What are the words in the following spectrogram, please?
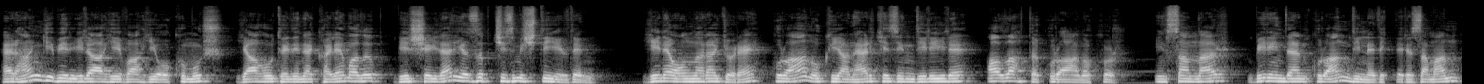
herhangi bir ilahi vahyi okumuş yahut eline kalem alıp bir şeyler yazıp çizmiş değildin. Yine onlara göre Kur'an okuyan herkesin diliyle Allah da Kur'an okur. İnsanlar birinden Kur'an dinledikleri zaman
